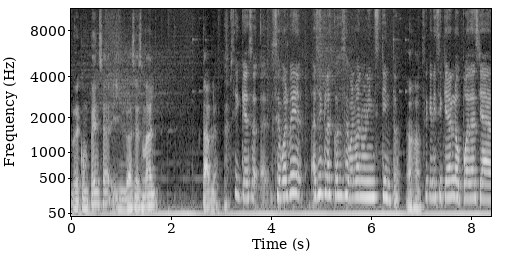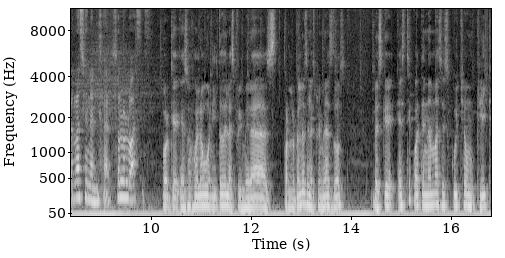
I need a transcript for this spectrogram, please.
recompensa y lo haces mal, tabla. Sí, que eso, eh, se vuelve, hacen que las cosas se vuelvan un instinto. Ajá. O sea, que ni siquiera lo puedas ya racionalizar, solo lo haces. Porque eso fue lo bonito de las primeras, por lo menos en las primeras dos. Ves que este cuate nada más escucha un clic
